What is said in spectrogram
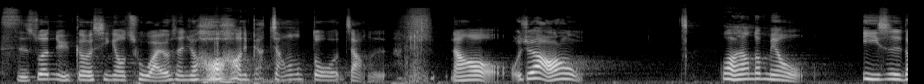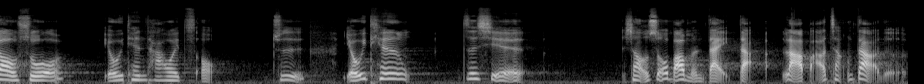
死孙女个性又出来，又生气，好好，你不要讲那么多这样子。然后我觉得好像我好像都没有意识到说有一天他会走，就是有一天这些小时候把我们带大、拉拔长大的。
